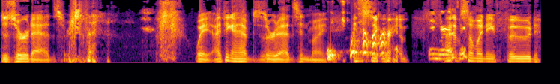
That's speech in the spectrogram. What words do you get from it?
dessert ads. Wait, I think I have dessert ads in my Instagram. I have so many food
